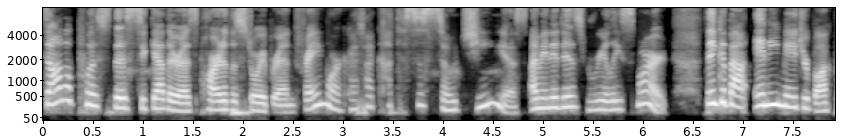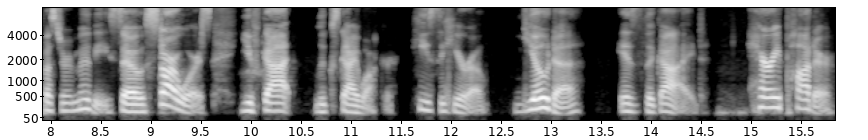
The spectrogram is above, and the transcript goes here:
Donald puts this together as part of the story brand framework, I thought, God, this is so genius. I mean, it is really smart. Think about any major blockbuster movie. So, Star Wars, you've got Luke Skywalker, he's the hero. Yoda is the guide. Harry Potter,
